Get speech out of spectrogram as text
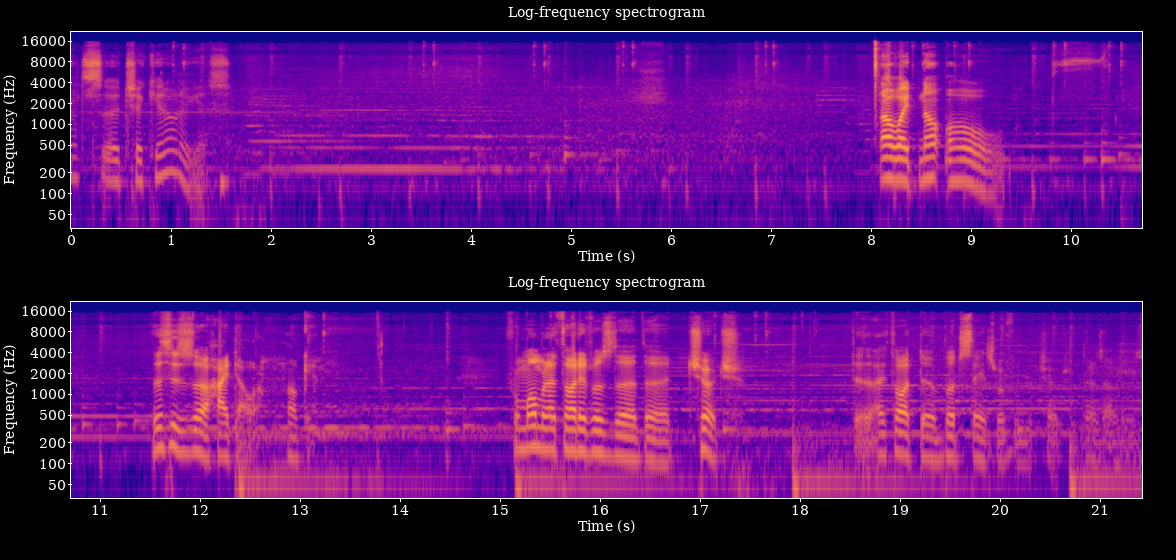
Let's uh, check it out, I guess. Oh, wait, no. Oh. This is a high tower. Okay. For a moment, I thought it was the the church. The, I thought the bloodstains were from the church. Turns out it was.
